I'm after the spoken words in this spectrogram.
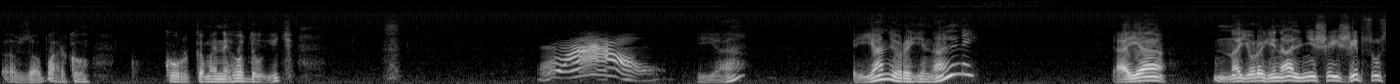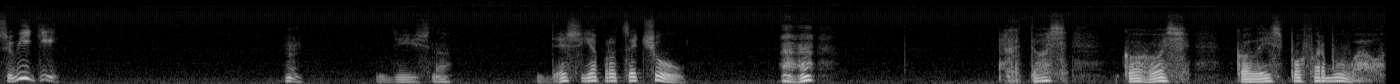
А в зоопарку курками не годують. Я? Я не оригінальний? А я найоригінальніший жипс у світі. Хм, дійсно, десь я про це чув. Ага. Хтось когось колись пофарбував.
